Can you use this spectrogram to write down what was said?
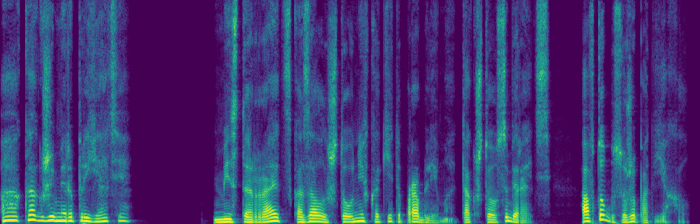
«А как же мероприятие?» Мистер Райт сказал, что у них какие-то проблемы, так что собирайтесь. Автобус уже подъехал.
